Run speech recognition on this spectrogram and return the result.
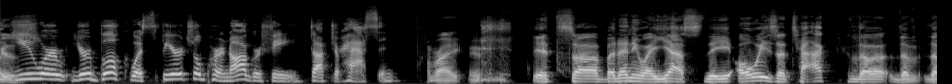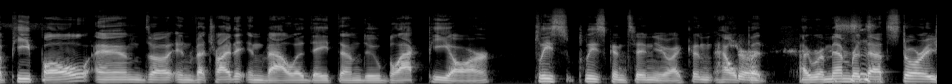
book is you were your book was spiritual pornography, Dr. Hassan. Right. It's uh but anyway, yes, they always attack the the the people and uh inv- try to invalidate them, do black PR. Please please continue. I couldn't help Sure. it. I remembered that story,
